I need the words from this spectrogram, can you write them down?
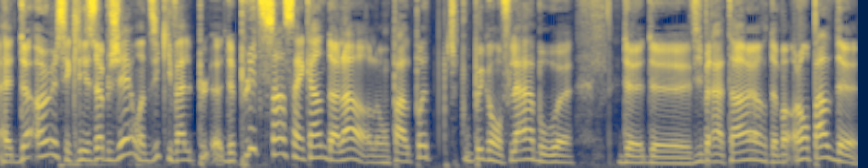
Euh, de un, c'est que les objets, on dit qu'ils valent plus- de plus de 150 dollars. On parle pas de petites poupées gonflables ou euh, de, de vibrateurs. De, là, on parle de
